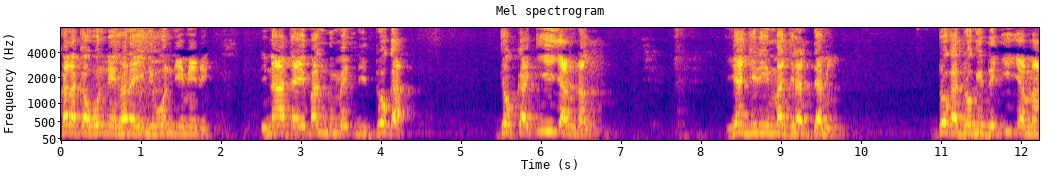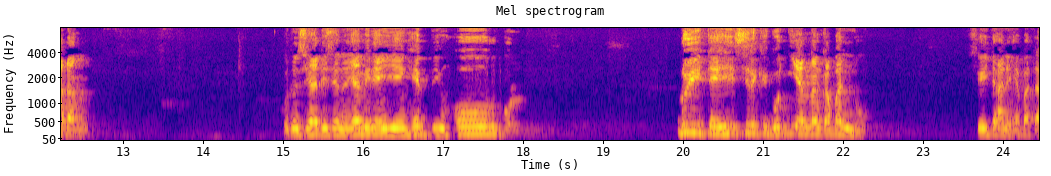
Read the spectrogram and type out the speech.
kala ka wonɗen hara yiɗi wondi e meɗen ɗi naata e ɓandu men ɗi doga jokka ƴiiƴal ɗan yajiri majra dami. Doga dogirde ƴiiƴa maɗan kudusi hadise no yamiren yen hebbin horugol. Ɗuytey sirki go goƴƴiyannan ka ɓanndu seytani heɓata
